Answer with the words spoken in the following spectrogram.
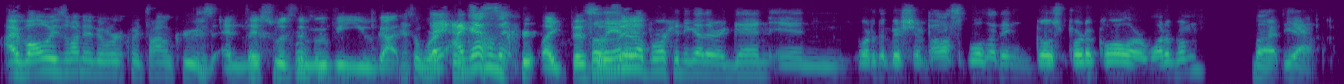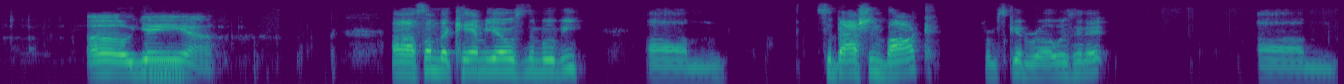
I've always wanted to work with Tom Cruise, and this was the movie you got to work They- I guess Tom it- Cruise. Like this so they ended it. up working together again in one of the Mission Impossibles. I think Ghost Protocol or one of them. But yeah, Oh yeah, Mhm. yeah, yeah. uh, some of the cameos in the movie. Um, Sebastian Bach from Skid Row is in it. Um,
